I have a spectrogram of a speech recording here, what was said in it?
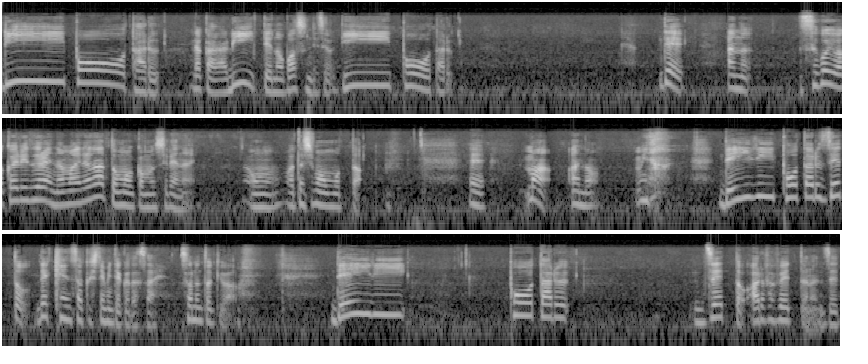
リーポータル。だからリーって伸ばすんですよ。リーポータル。であのすごい分かりづらい名前だなと思うかもしれない、うん、私も思った。えまああのみんなデイリーポータル Z で検索してみてください。その時は。デイリーポータル Z アルファベットの Z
